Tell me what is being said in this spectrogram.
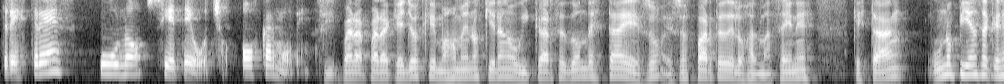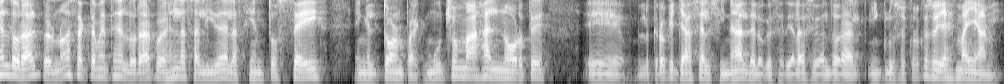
33178. Oscar Movens. Sí, para, para aquellos que más o menos quieran ubicarse, ¿dónde está eso? Eso es parte de los almacenes que están uno piensa que es el Doral, pero no exactamente es el Doral, pero es en la salida de la 106 en el Turnpike, mucho más al norte, eh, creo que ya hacia el final de lo que sería la ciudad del Doral, incluso creo que eso ya es Miami,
